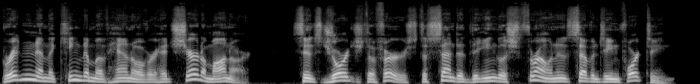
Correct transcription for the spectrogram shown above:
Britain and the Kingdom of Hanover had shared a monarch since George I ascended the English throne in 1714.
